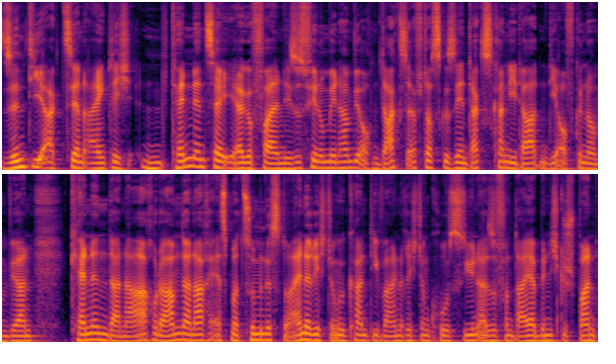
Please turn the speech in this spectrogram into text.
sind die Aktien eigentlich tendenziell eher gefallen. Dieses Phänomen haben wir auch im DAX öfters gesehen. DAX-Kandidaten, die aufgenommen werden, kennen danach oder haben danach erstmal zumindest nur eine Richtung gekannt, die war in Richtung Kurs Süden. Also von daher bin ich gespannt,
